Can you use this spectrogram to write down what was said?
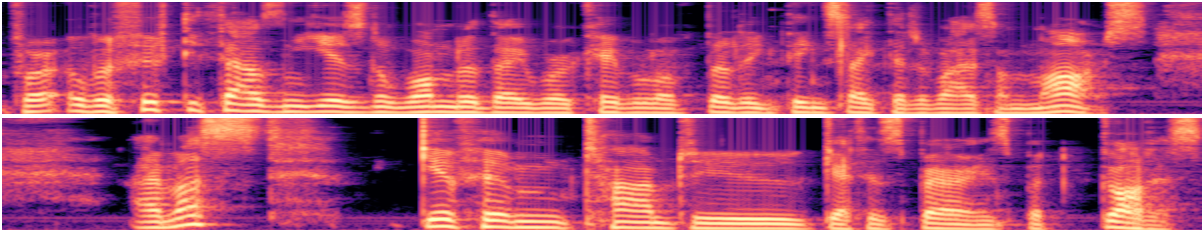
for over 50,000 years. No wonder they were capable of building things like the device on Mars. I must give him time to get his bearings, but goddess,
